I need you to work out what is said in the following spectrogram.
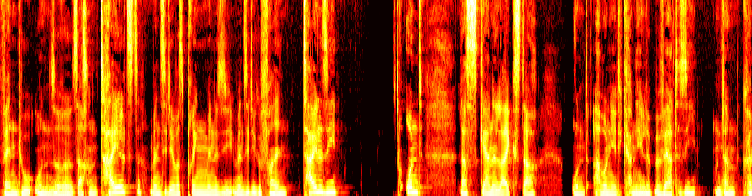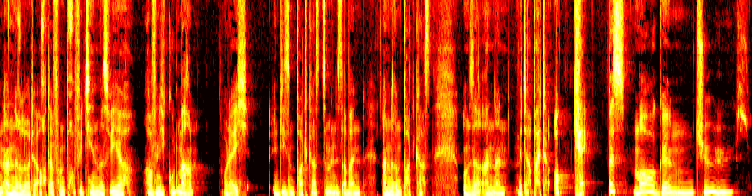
wenn du unsere Sachen teilst, wenn sie dir was bringen, wenn, sie, wenn sie dir gefallen. Teile sie und lass gerne Likes da und abonniere die Kanäle, bewerte sie. Und dann können andere Leute auch davon profitieren, was wir hoffentlich gut machen. Oder ich in diesem Podcast zumindest, aber in anderen Podcast, unsere anderen Mitarbeiter. Okay, bis morgen. Tschüss.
